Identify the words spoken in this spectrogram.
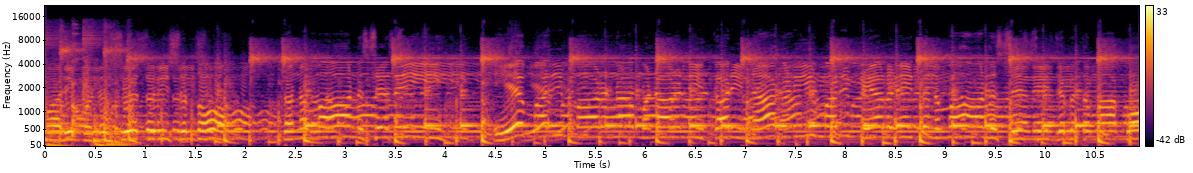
મારી તરીસ તો તન માન છે નહીં. એ મારી મારના મનારની કારી નાગણી મારી પેલડી તન માન નહીં. જગતમાં કો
